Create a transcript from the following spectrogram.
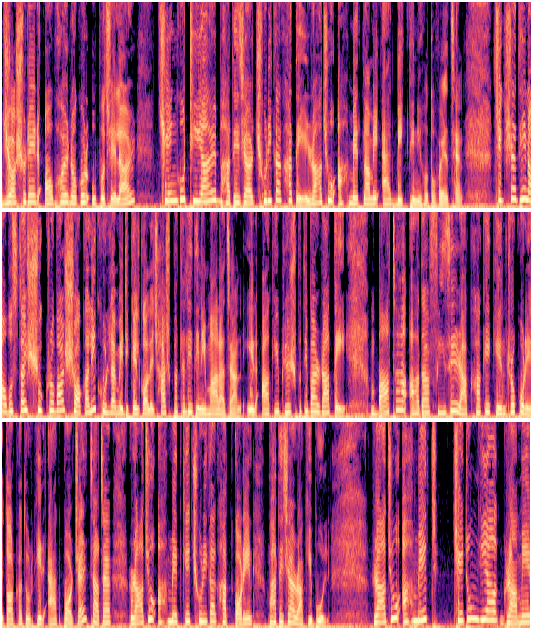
যশোরের অভয়নগর উপজেলার চেঙ্গুটিয়ায় ভাতিজার ছুরিকাঘাতে রাজু আহমেদ নামে এক ব্যক্তি নিহত হয়েছেন। চিকিৎসাধীন অবস্থায় শুক্রবার সকালে খুলনা মেডিকেল কলেজ হাসপাতালে তিনি মারা যান। এর আগে বৃহস্পতিবার রাতে বাটা আদা ফ্রিজে রাখাকে কেন্দ্র করে তর্কাতর্কির এক পর্যায়ে চাচা রাজু আহমেদকে ছুরিকাঘাত করেন ভাতিজা রাকিবুল। রাজু আহমেদ চেটুঙ্গিয়া গ্রামের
